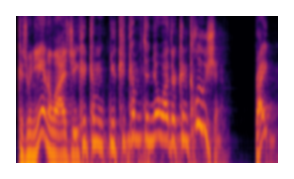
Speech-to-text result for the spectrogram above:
because when you analyze it, you could come you could come to no other conclusion, right?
